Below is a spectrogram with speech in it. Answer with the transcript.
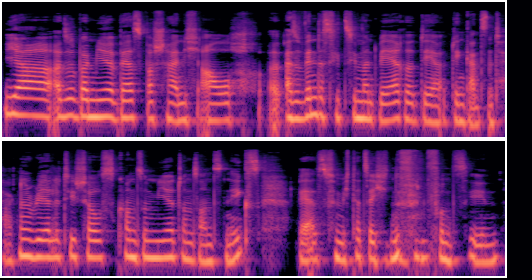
Ja, also bei mir wäre es wahrscheinlich auch, also wenn das jetzt jemand wäre, der den ganzen Tag eine Reality-Shows konsumiert und sonst nichts, wäre es für mich tatsächlich eine 5 von 10.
